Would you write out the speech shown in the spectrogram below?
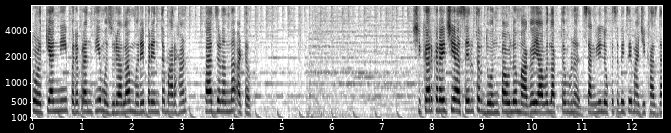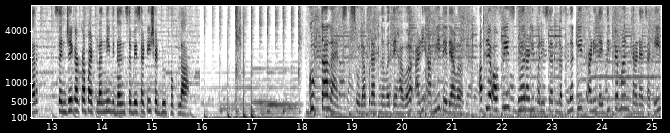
टोळक्यांनी परप्रांतीय मजुराला मरेपर्यंत मारहाण पाच जणांना अटक. शिकार करायची असेल तर दोन पावलं मागं यावं लागतं म्हणत सांगली लोकसभेचे माजी खासदार संजय काका पाटलांनी विधानसभेसाठी शड्डू ठोकला. गुप्ता लँड्स सोलापुरात नवं ते हवं आणि आम्ही ते द्यावं. आपले ऑफिस घर आणि परिसर लखलखीत आणि दैदिप्यमान करण्यासाठी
